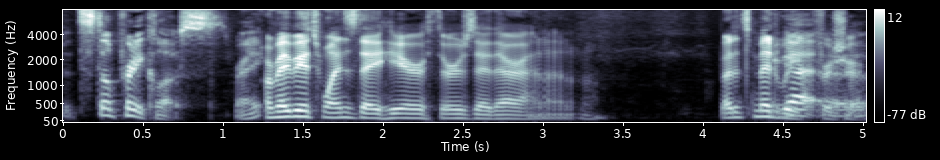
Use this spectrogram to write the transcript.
it's still pretty close right Or maybe it's Wednesday here, Thursday there. I don't know. But it's midweek Yeah, for sure. uh,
